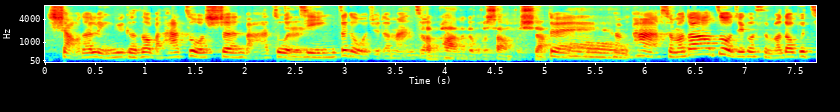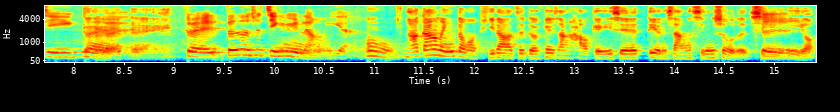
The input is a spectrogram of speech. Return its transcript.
小的领域，可是我把它做深，把它做精，这个我觉得蛮重要。很怕那个不上不下，对，很怕什么都要做，结果什么都不精。对对对，真的是金玉良言。嗯，然后刚刚林董有提到这个非常好，给一些电商新手的建议哦。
